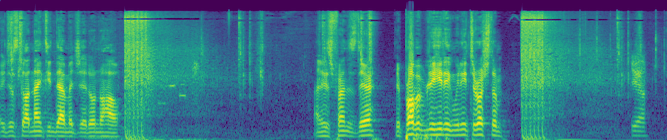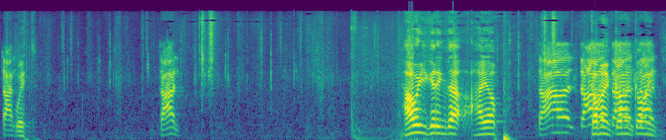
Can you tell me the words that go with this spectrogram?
He just got 19 damage. I don't know how. And his friend is there. They're probably healing. We need to rush them. Yeah. تعال Wait. تعال How are you getting that high up? تعال تعال Coming, تعال coming, coming. تعال.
